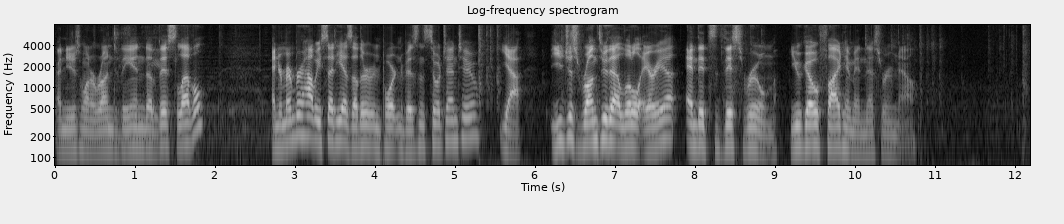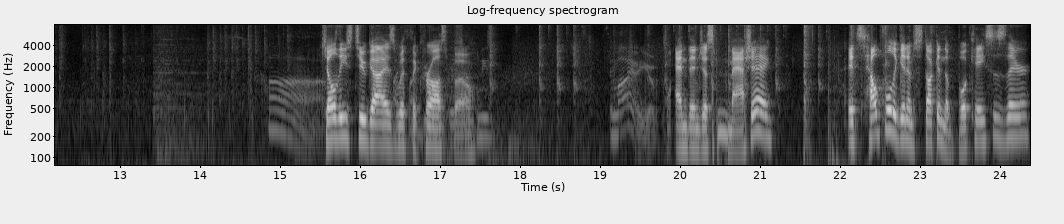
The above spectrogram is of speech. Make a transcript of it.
And you just want to run to the end of this level. And remember how he said he has other important business to attend to? Yeah. You just run through that little area, and it's this room. You go fight him in this room now. Kill these two guys with the crossbow. Admire your point. and then just mash A. It's helpful to get him stuck in the bookcases there.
